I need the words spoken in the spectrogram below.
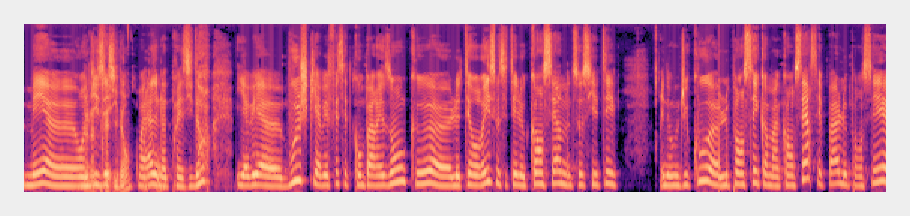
Mais euh, on de disait, président, voilà, de notre président. Il y avait euh, Bush qui avait fait cette comparaison que euh, le terrorisme c'était le cancer de notre société. Et donc du coup, le penser comme un cancer, c'est pas le penser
